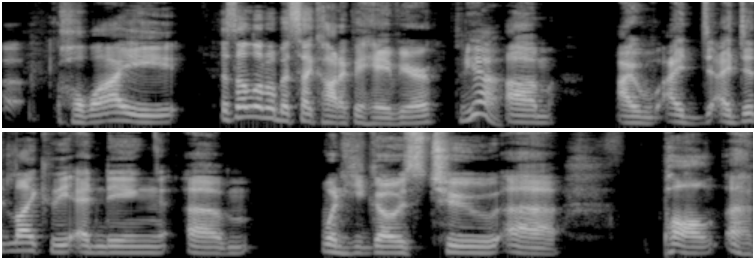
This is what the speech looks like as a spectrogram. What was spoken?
uh, Hawaii is a little bit psychotic behavior. Yeah. Um I I I did like the ending um when he goes to uh Paul uh,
